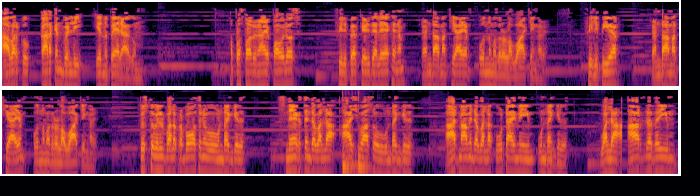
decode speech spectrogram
അവർക്കു കറക്കൻ വെള്ളി എന്നു പേരാകും. അപ്പസ്തോലനായ പൌലോസ് ഫിലിപ്പേർക്ക് എഴുതിയ ലേഖനം രണ്ടാം അധ്യായം ഒന്നു മുതലുള്ള വാക്യങ്ങൾ. ഫിലിപ്പിയർ രണ്ടാം അധ്യായം ഒന്നു മുതലുള്ള വാക്യങ്ങൾ. ക്രിസ്തുവിൽ വല്ല പ്രബോധനവും ഉണ്ടെങ്കിൽ സ്നേഹത്തിന്റെ വല്ല ആശ്വാസവും ഉണ്ടെങ്കിൽ ആത്മാവിന്റെ വല്ല കൂട്ടായ്മയും ഉണ്ടെങ്കിൽ വല്ല ആർദ്രതയും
